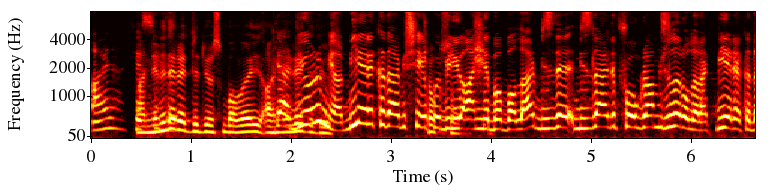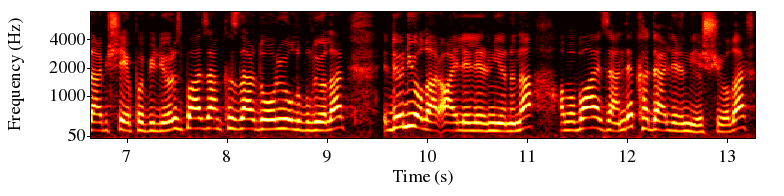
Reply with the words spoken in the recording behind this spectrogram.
aynen. kesinlikle. Anneni de reddediyorsun, babayı anneni Ya reddediyorsun. diyorum ya bir yere kadar bir şey Çok yapabiliyor bir anne şey. babalar. Biz de bizler de programcılar olarak bir yere kadar bir şey yapabiliyoruz. Bazen kızlar doğru yolu buluyorlar. Dönüyorlar ailelerin yanına ama bazen de kaderlerini yaşıyorlar.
